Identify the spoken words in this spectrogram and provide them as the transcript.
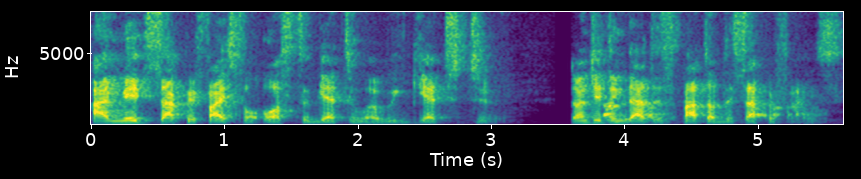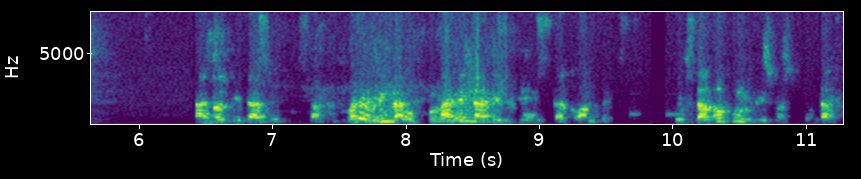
I made sacrifice for us to get to where we get to. Don't you think that is part of the sacrifice? I don't think that's a sacrifice. I think that, I think that is being second best. It's an open relationship. That's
